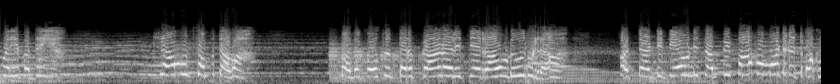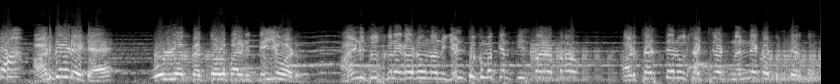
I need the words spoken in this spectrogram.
ఒరే భద్రయ్య రాముడు చంపుతావా? మన కోసం తన ప్రాణాలిచ్చే రాముడు రా అట్లాంటి దేవుడిని చంపి పాపం మూట కట్టుకోకురా. ఆడిదేవుడేటే ఊళ్ళో పెద్దోళ్ళ పాలిటి తెయ్యవాడు ఆయన్ని చూసుకునే కాదు నన్ను ఎంటుకు మక్కని తీసి పారేస్తున్నావు వాడు చస్తే నువ్వు చచ్చినట్టు నన్నే కట్టుకు తీరుతావు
